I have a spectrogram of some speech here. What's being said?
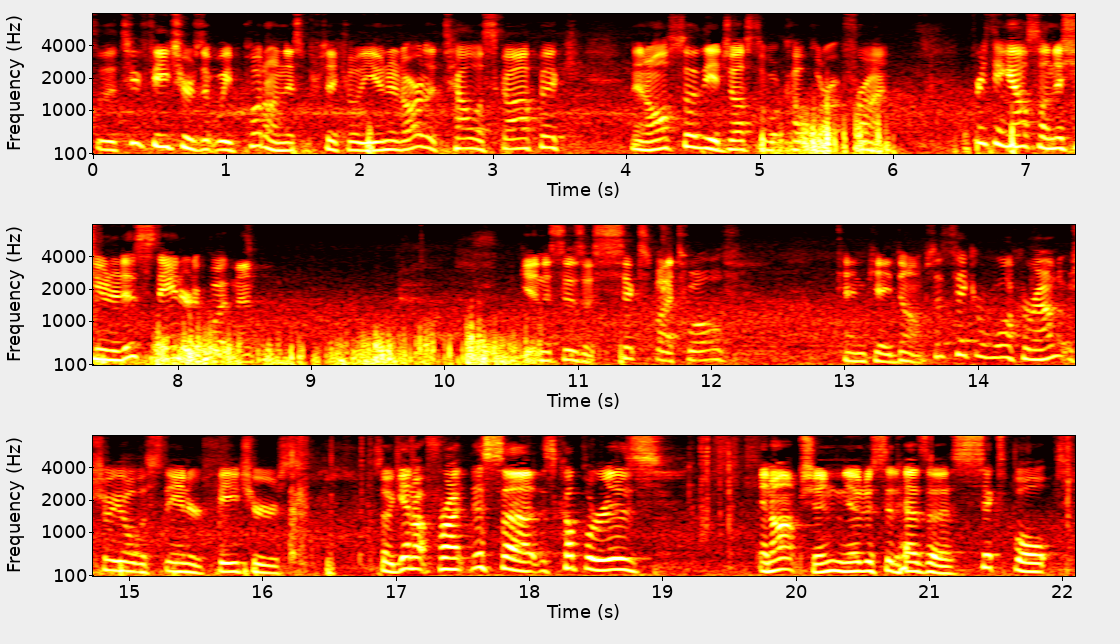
So the two features that we put on this particular unit are the telescopic and also the adjustable coupler up front. Everything else on this unit is standard equipment. This is a 6x12 10K dump. So let's take a walk around. It will show you all the standard features. So again, up front, this, uh, this coupler is an option. Notice it has a six bolt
